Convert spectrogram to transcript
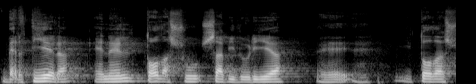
vertiera en él toda su sabiduría eh, y todas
